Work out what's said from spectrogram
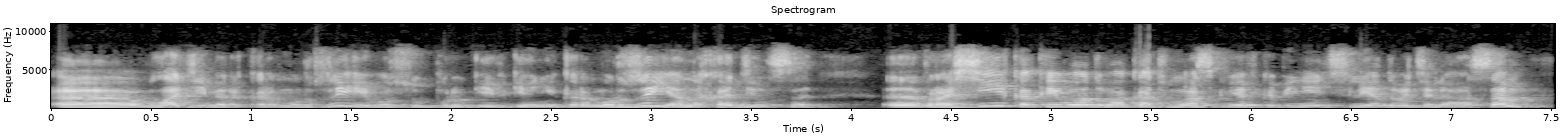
э, Владимира Карамурзы, его супруги Евгений Карамурзы. Я находился э, в России, как его адвокат в Москве в кабинете следователя, а сам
